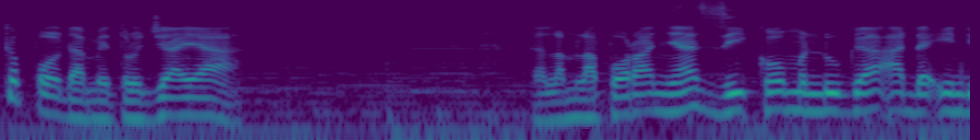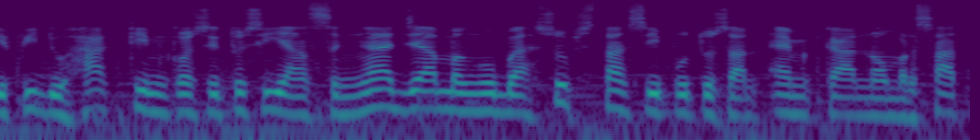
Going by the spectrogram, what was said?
ke Polda Metro Jaya. Dalam laporannya, Ziko menduga ada individu hakim konstitusi yang sengaja mengubah substansi putusan MK nomor 103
